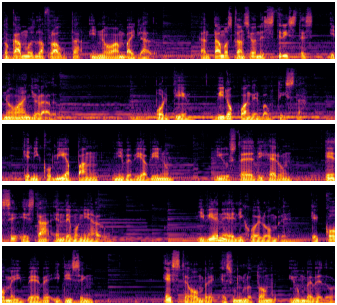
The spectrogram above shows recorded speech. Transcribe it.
Tocamos la flauta y no han bailado. Cantamos canciones tristes y no han llorado. Porque vino Juan el Bautista, que ni comía pan ni bebía vino, y ustedes dijeron, ese está endemoniado. Y viene el Hijo del Hombre, que come y bebe, y dicen, este hombre es un glotón y un bebedor,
